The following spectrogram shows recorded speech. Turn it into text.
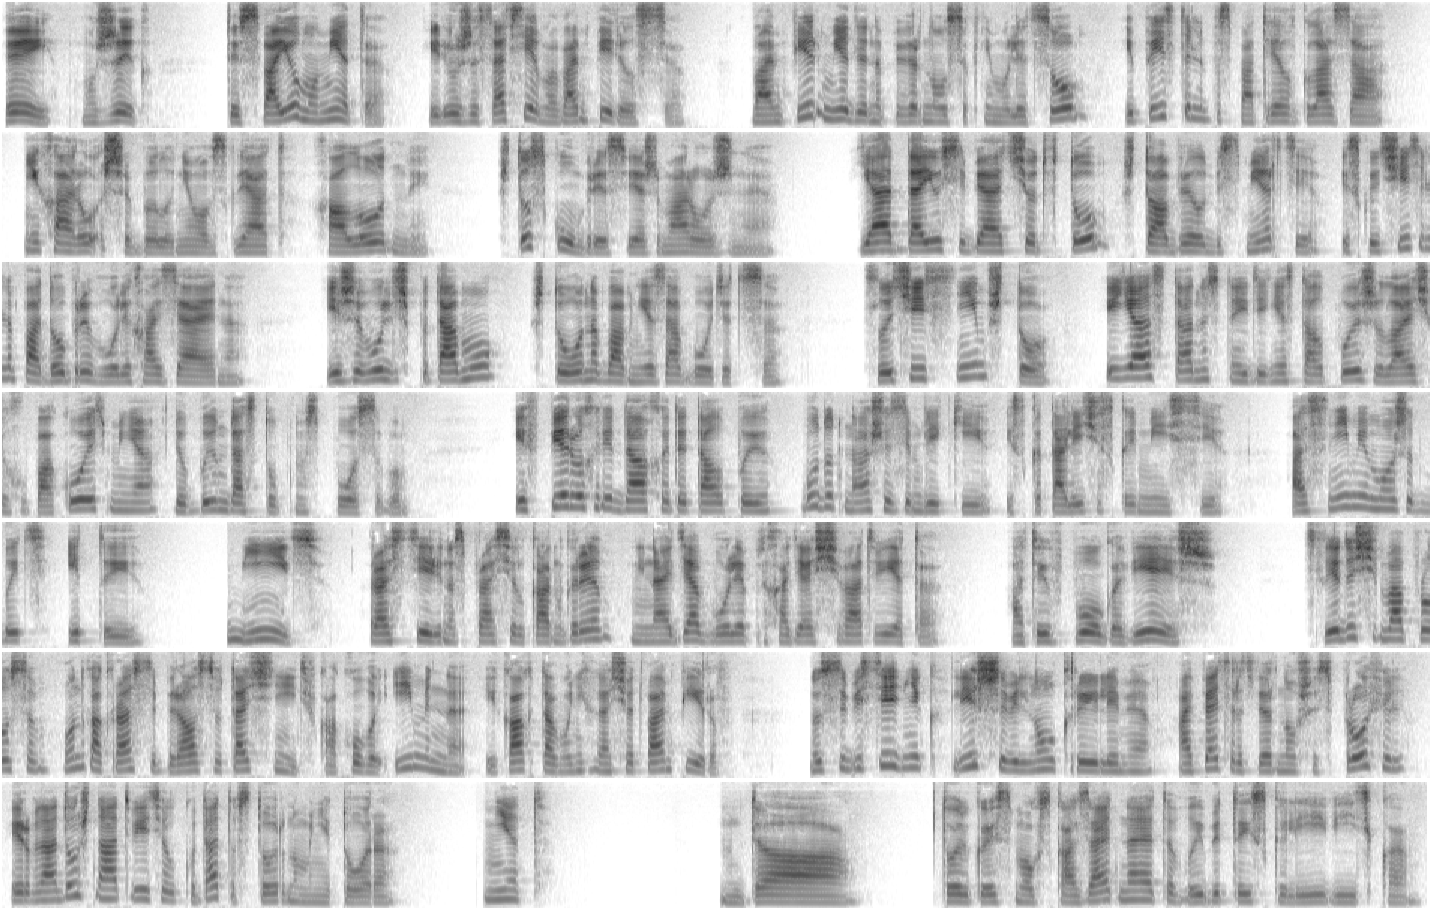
Эй, мужик, ты в своем уме-то или уже совсем овампирился? Вампир медленно повернулся к нему лицом и пристально посмотрел в глаза. Нехороший был у него взгляд, холодный, что скумбрия свежемороженая. Я отдаю себе отчет в том, что обрел бессмертие исключительно по доброй воле хозяина и живу лишь потому, что он обо мне заботится. Случись с ним что, и я останусь наедине с толпой желающих упокоить меня любым доступным способом. И в первых рядах этой толпы будут наши земляки из католической миссии, а с ними, может быть, и ты. Мить, растерянно спросил Конгрэм, не найдя более подходящего ответа. А ты в Бога веришь? Следующим вопросом он как раз собирался уточнить, в какого именно и как там у них насчет вампиров. Но собеседник лишь шевельнул крыльями, опять развернувшись в профиль, и равнодушно ответил куда-то в сторону монитора. Нет. Да, только и смог сказать на это выбитый из колеи Витька.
